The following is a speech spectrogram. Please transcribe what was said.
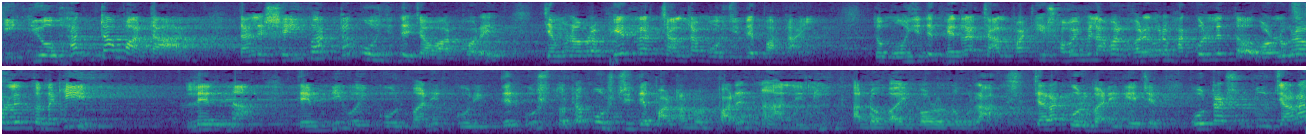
তৃতীয় ভাগটা পাঠান, তাহলে সেই ভাগটা মসজিদে যাওয়ার পরে যেমন আমরা ফেদরার চালটা মসজিদে পাঠাই। তো মসজিদে ফেদরার চাল পাঠিয়ে সবাই মিলে আবার ঘরে ঘরে ভাগ করলেন তো? বড়লোকরা হলেন তো নাকি? লেন না। তেমনি ওই কোরবানির গরিবদের গোস্তটা মসজিদে পাঠানোর পারেন। না, লিলি, ভালো হয়, বড় লোকরা যারা কোরবানি দিয়েছেন, ওটা শুধু যারা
